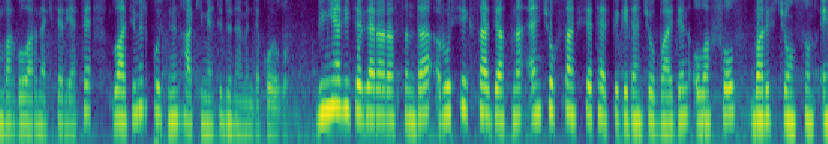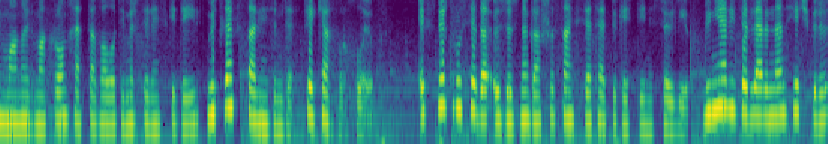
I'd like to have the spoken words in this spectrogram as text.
embargoların əksəriyyəti Vladimir Putinin hakimiyyəti dönəmində qoyulub. Dünya liderləri arasında Rusiya iqtisadiyyatına ən çox sanksiya tətbiq edən Joe Biden, Olaf Scholz, Boris Johnson, Emmanuel Macron, hətta Volodymyr Zelenski deyil, mütləq stalinizmdir, Pekar vurğulayıb. Ekspert Rusiyada öz-özünə qarşı sanksiya tətbiq etdiyini söyləyib. Dünya liderlərindən heç biri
